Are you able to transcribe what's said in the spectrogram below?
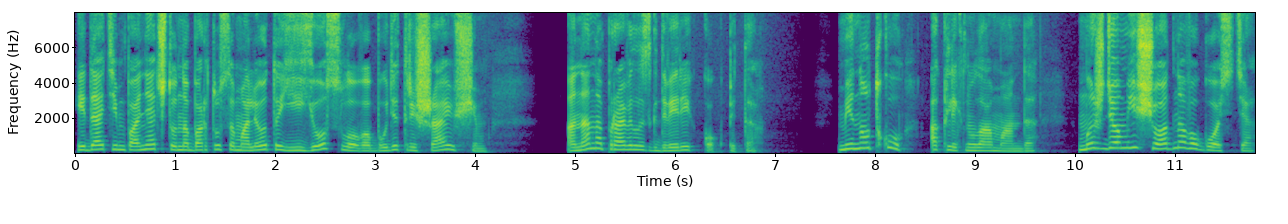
и дать им понять, что на борту самолета ее слово будет решающим. Она направилась к двери кокпита. «Минутку!» — окликнула Аманда — мы ждем еще одного гостя».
